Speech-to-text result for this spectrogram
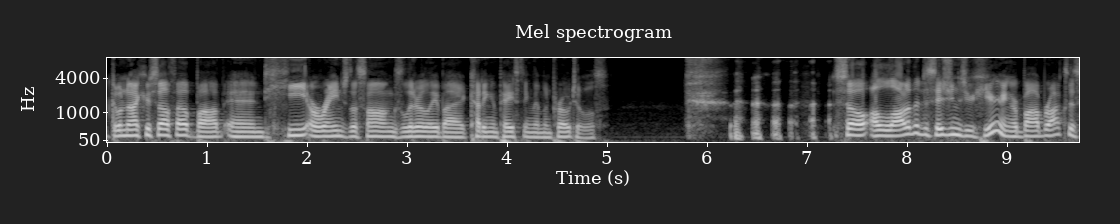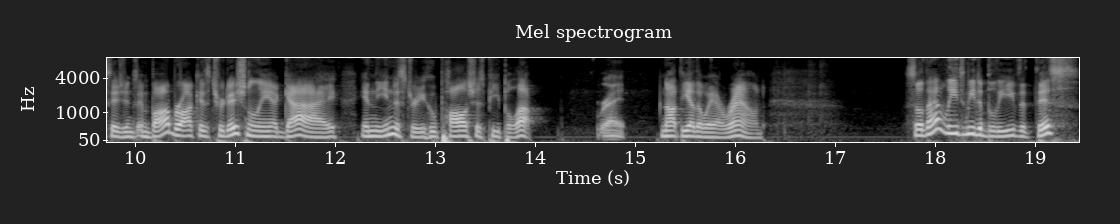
go knock yourself out, Bob," and he arranged the songs literally by cutting and pasting them in Pro Tools. so a lot of the decisions you're hearing are Bob Rock's decisions, and Bob Rock is traditionally a guy in the industry who polishes people up Right. not the other way around. So that leads me to believe that this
